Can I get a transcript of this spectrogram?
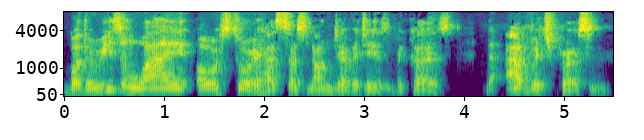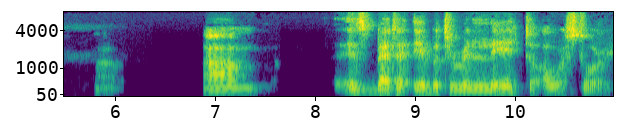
but the reason why our story has such longevity is because the average person uh, um, is better able to relate to our story.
